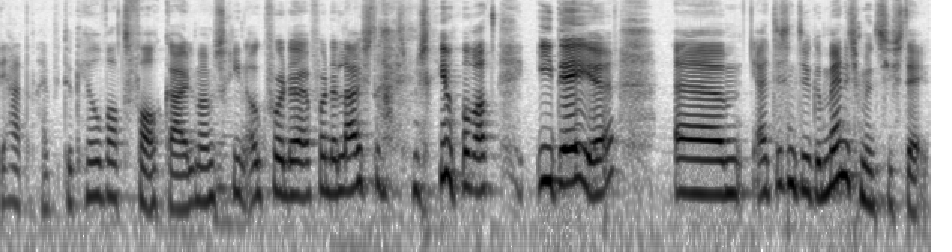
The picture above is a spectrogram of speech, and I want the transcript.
Ja, dan heb je natuurlijk heel wat valkuilen. Maar misschien ook voor de, voor de luisteraars misschien wel wat ideeën. Ehm, ja, het is natuurlijk een managementsysteem.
